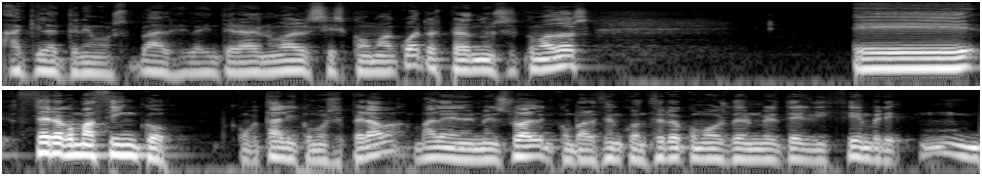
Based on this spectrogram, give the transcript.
Aquí la tenemos, vale, la interanual 6,4, esperando un 6,2. 0,5, eh, como tal y como se esperaba, ¿vale? En el mensual, en comparación con 0,2 del mes de diciembre, mm,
